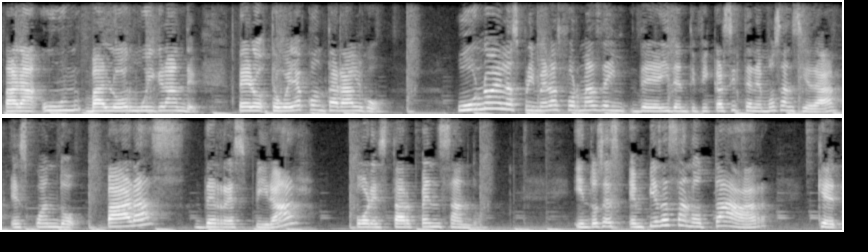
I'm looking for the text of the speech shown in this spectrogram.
para un valor muy grande. Pero te voy a contar algo. Una de las primeras formas de, de identificar si tenemos ansiedad es cuando paras de respirar por estar pensando. Y entonces empiezas a notar que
